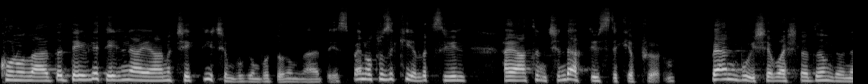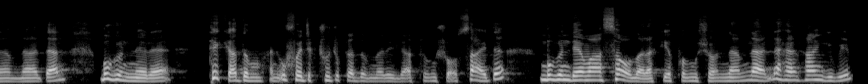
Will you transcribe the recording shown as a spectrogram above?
konularda devlet elini ayağını çektiği için bugün bu durumlardayız. Ben 32 yıllık sivil hayatın içinde aktivistlik yapıyorum. Ben bu işe başladığım dönemlerden bugünlere tek adım, hani ufacık çocuk adımlarıyla atılmış olsaydı bugün devasa olarak yapılmış önlemlerle herhangi bir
